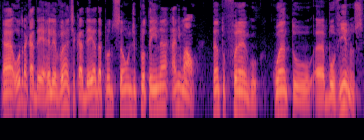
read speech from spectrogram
Uh, outra cadeia relevante é a cadeia da produção de proteína animal. Tanto frango quanto uh, bovinos,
